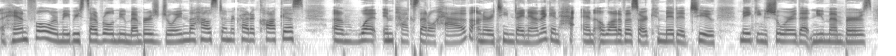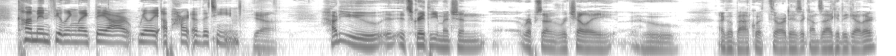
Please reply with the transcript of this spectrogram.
a handful or maybe several new members join the House Democratic Caucus, um, what impacts that'll have on our team dynamic, and ha- and a lot of us are committed to making sure that new members come in feeling like they are really a part of the team. Yeah, how do you? It's great that you mentioned uh, Representative Riccelli, who I go back with to our days at Gonzaga together.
